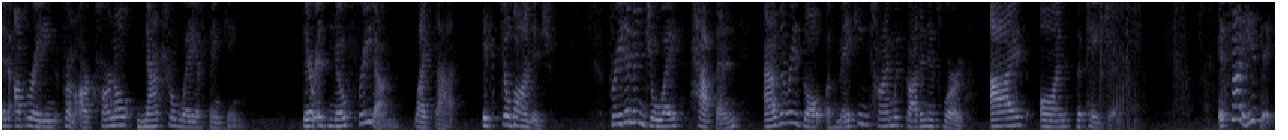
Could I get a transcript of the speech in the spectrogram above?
and operating from our carnal, natural way of thinking. There is no freedom like that. It's still bondage. Freedom and joy happen as a result of making time with God and His Word, eyes on the pages. It's not easy.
